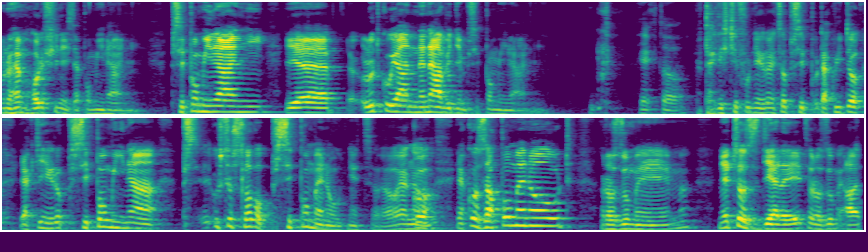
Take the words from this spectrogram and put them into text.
mnohem horší než zapomínání. Připomínání je... Ludku, já nenávidím připomínání. Jak to? No, tak když ti furt někdo něco připo, takový to, jak ti někdo připomíná, při, už to slovo připomenout něco, jo? Jako, no. jako zapomenout, rozumím, něco sdělit, rozumím, ale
